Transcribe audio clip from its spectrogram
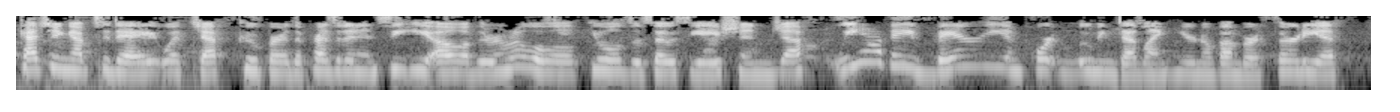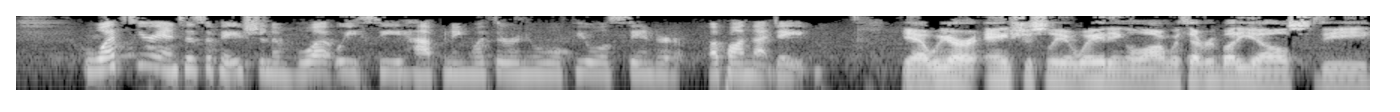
Catching up today with Geoff Cooper, the president and CEO of the Renewable Fuels Association. Geoff, we have a very important looming deadline here, November 30th. What's your anticipation of what we see happening with the renewable fuels standard upon that date? Yeah, we are anxiously awaiting, along with everybody else, the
